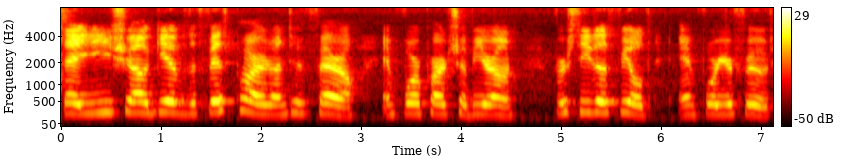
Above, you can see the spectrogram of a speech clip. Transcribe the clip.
that ye shall give the fifth part unto Pharaoh, and four parts shall be your own, for seed of the field, and for your food,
